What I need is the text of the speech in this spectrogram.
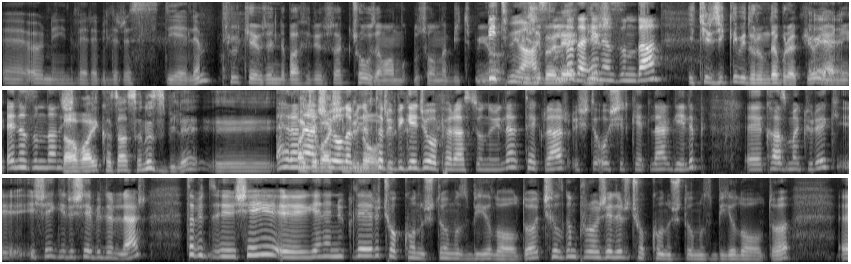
e, örneğini verebiliriz diyelim. Türkiye üzerinde bahsediyorsak çoğu zaman mutlu sonla bitmiyor. Bitmiyor Bizi aslında böyle da en azından. ikircikli bir durumda bırakıyor. E, yani en azından işte, davayı kazansanız bile e, her an her şey olabilir. Tabii bir gece operasyonuyla tekrar işte o şirketler gelip e, kazma kürek e, işe girişebilirler. Tabii e, şeyi e, yine nükleeri çok konuştuğumuz bir yıl oldu. Çılgın projeleri çok konuştuğumuz bir yıl oldu. E,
